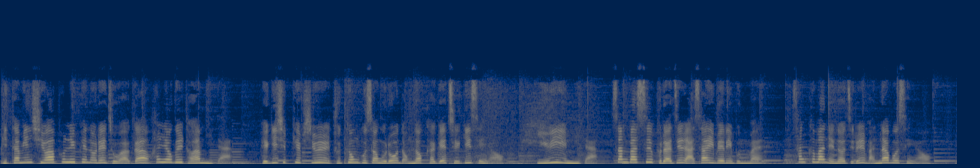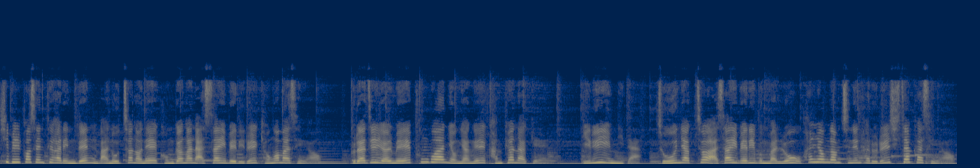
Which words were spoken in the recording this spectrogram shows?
비타민C와 폴리페놀의 조화가 활력을 더합니다. 120캡슐 두통 구성으로 넉넉하게 즐기세요. 2위입니다. 산바스 브라질 아사이베리 분말. 상큼한 에너지를 만나보세요. 11% 할인된 15,000원의 건강한 아사이베리를 경험하세요. 브라질 열매의 풍부한 영양을 간편하게. 1위입니다. 좋은 약초 아사이베리 분말로 활력 넘치는 하루를 시작하세요.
